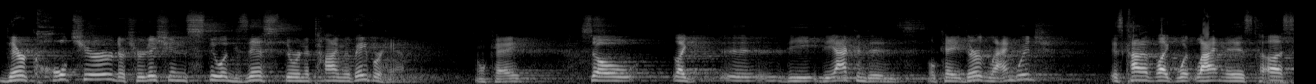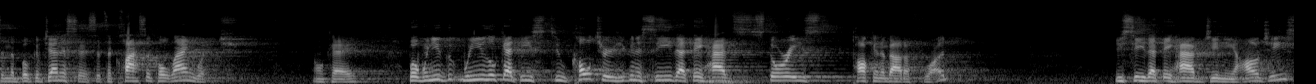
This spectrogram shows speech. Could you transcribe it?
their culture, their traditions still exist during the time of Abraham, okay? So, like uh, the, the Akkadians, okay, their language is kind of like what Latin is to us in the book of Genesis. It's a classical language, okay? But when you, when you look at these two cultures, you're going to see that they had stories talking about a flood. You see that they have genealogies.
